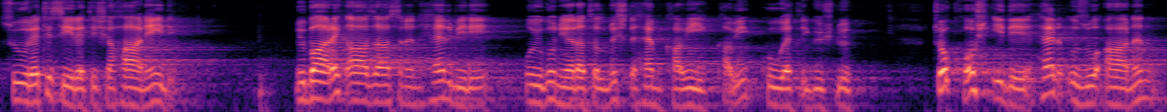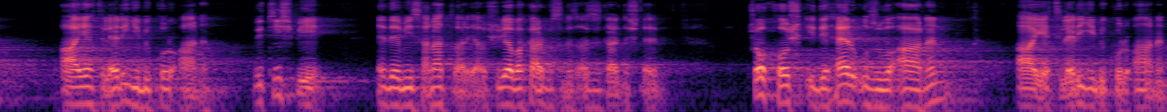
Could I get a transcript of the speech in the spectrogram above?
Sureti sireti şahaneydi. Mübarek azasının her biri uygun yaratılmıştı hem kavi, kavi kuvvetli güçlü. Çok hoş idi her uzuanın ayetleri gibi Kur'an'ın. Müthiş bir edebi sanat var ya. Şuraya bakar mısınız aziz kardeşlerim? Çok hoş idi her uzuanın ayetleri gibi Kur'an'ın.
